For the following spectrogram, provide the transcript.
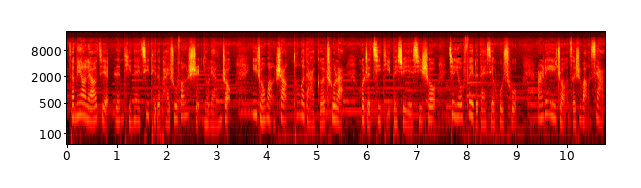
咱们要了解，人体内气体的排出方式有两种，一种往上通过打嗝出来，或者气体被血液吸收，经由肺的代谢呼出；而另一种则是往下，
